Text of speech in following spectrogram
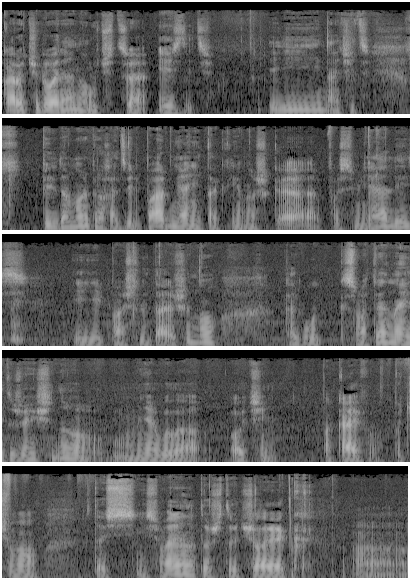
Короче говоря, она учится ездить. И, значит, передо мной проходили парни, они так немножко посмеялись и пошли дальше, но как бы, смотря на эту женщину, мне было очень по кайфу. Почему? То есть, несмотря на то, что человек э,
